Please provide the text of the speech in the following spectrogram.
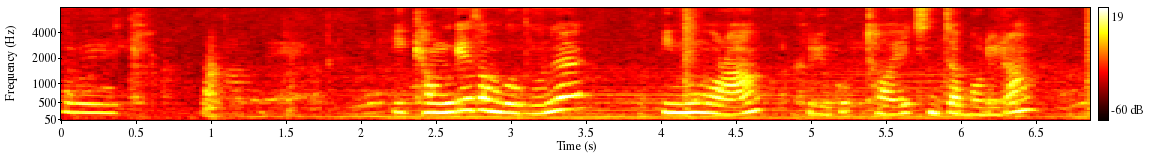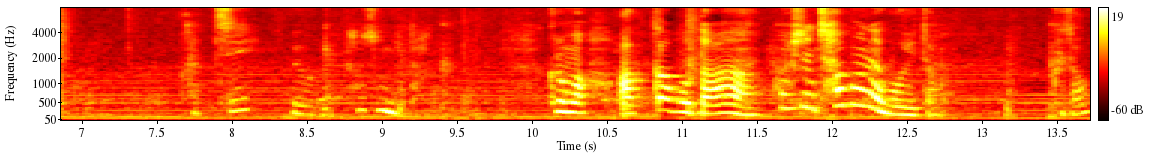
이렇게 이 경계선 부분을 인모랑 그리고 저의 진짜 머리랑 같이 이렇게 펴줍니다. 그러면 아까보다 훨씬 차분해 보이죠? 그죠?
